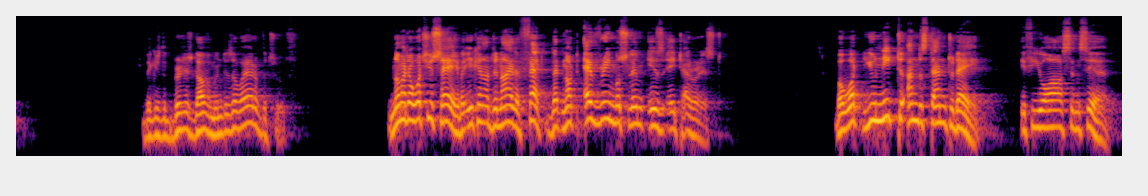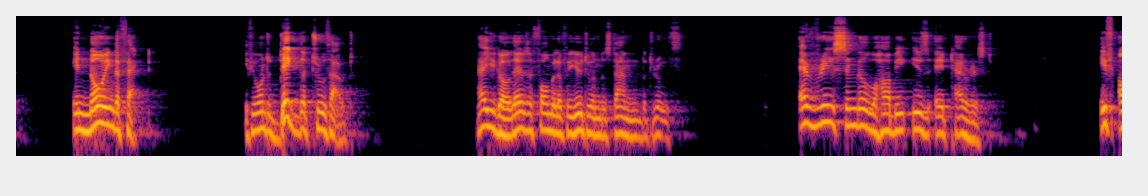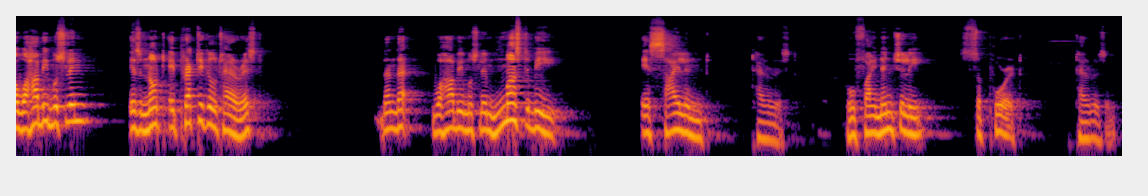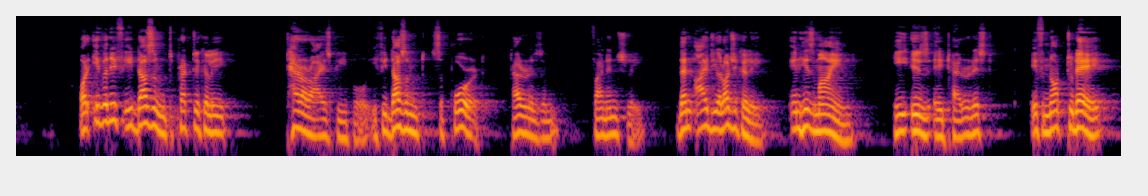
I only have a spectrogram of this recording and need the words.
because the British government is aware of the truth. No matter what you say, but you cannot deny the fact that not every Muslim is a terrorist. But what you need to understand today, if you are sincere in knowing the fact, if you want to dig the truth out, there you go, there's a formula for you to understand the truth. Every single Wahhabi is a terrorist a Wahhabi Muslim is not a practical terrorist then Wahhabi Muslim must be a silent who financially support terrorism or even if he doesn't practically terrorise people if isn't support terrorism financially, then ideologically, in his mind, he is a terrorist. If not today,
